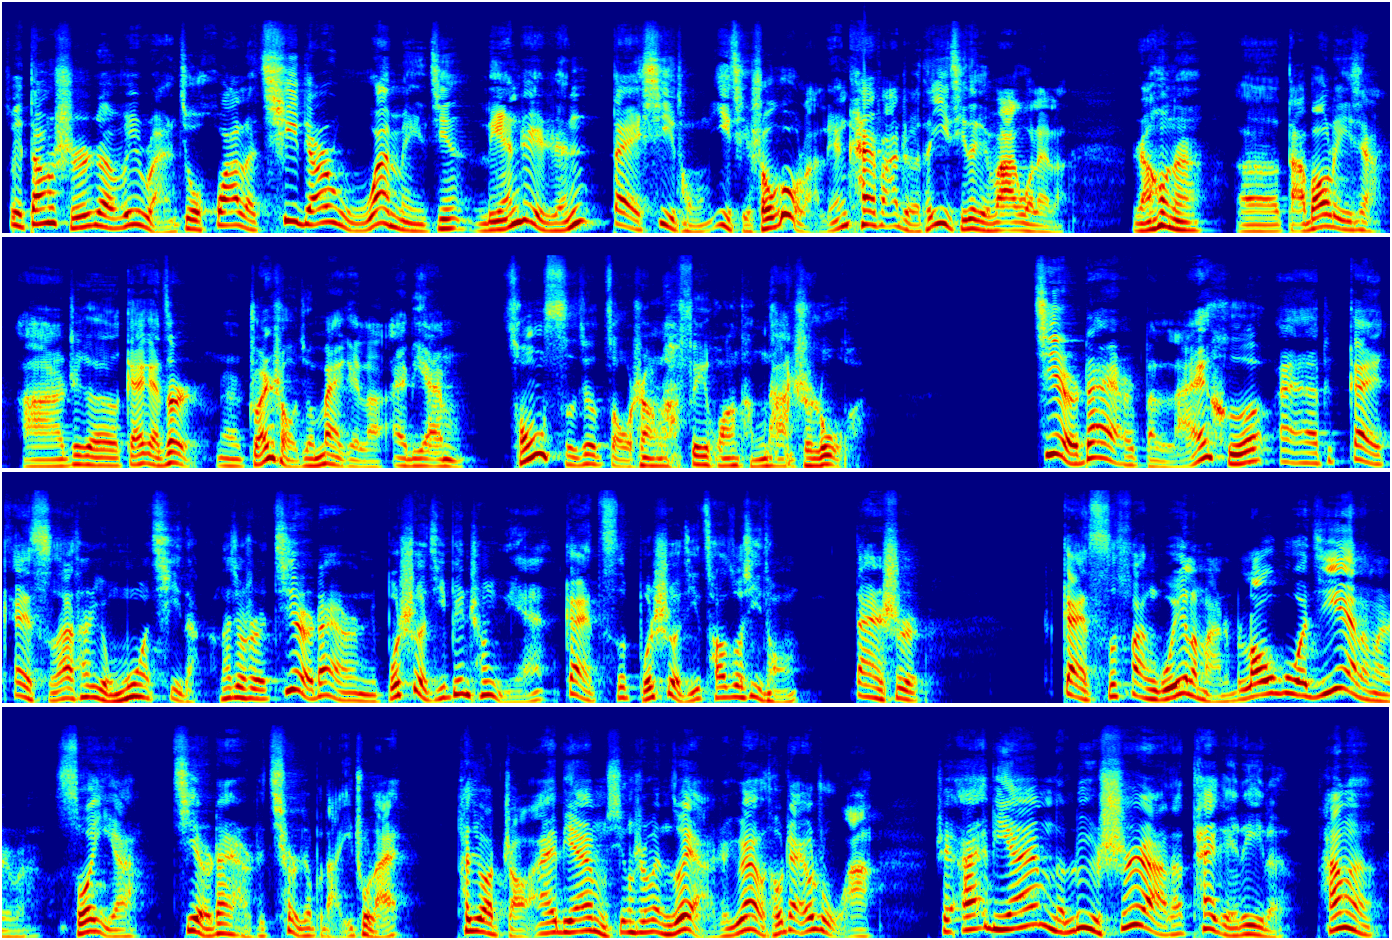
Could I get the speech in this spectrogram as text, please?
所以当时的微软就花了七点五万美金，连这人带系统一起收购了，连开发者他一起都给挖过来了。然后呢，呃，打包了一下啊，这个改改字儿，那转手就卖给了 IBM，从此就走上了飞黄腾达之路。基尔戴尔本来和哎盖盖茨啊，他是有默契的，那就是基尔戴尔你不涉及编程语言，盖茨不涉及操作系统，但是盖茨犯规了嘛，这不捞过界了吗？这不，所以啊，基尔戴尔这气儿就不打一处来，他就要找 IBM 兴师问罪啊，这冤有头债有主啊，这 IBM 的律师啊，他太给力了，他们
